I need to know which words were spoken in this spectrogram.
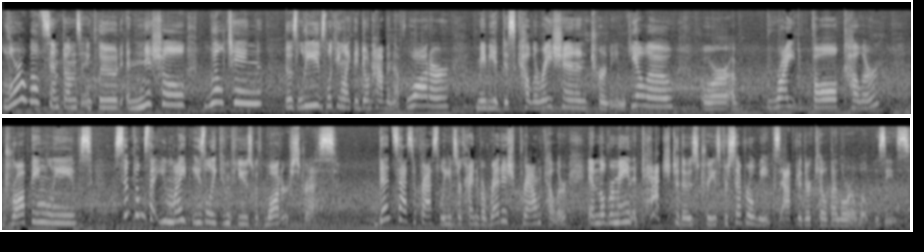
Laurel wilt symptoms include initial wilting, those leaves looking like they don't have enough water, maybe a discoloration and turning yellow, or a bright fall color, dropping leaves, symptoms that you might easily confuse with water stress. Dead sassafras leaves are kind of a reddish brown color and they'll remain attached to those trees for several weeks after they're killed by laurel wilt disease.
